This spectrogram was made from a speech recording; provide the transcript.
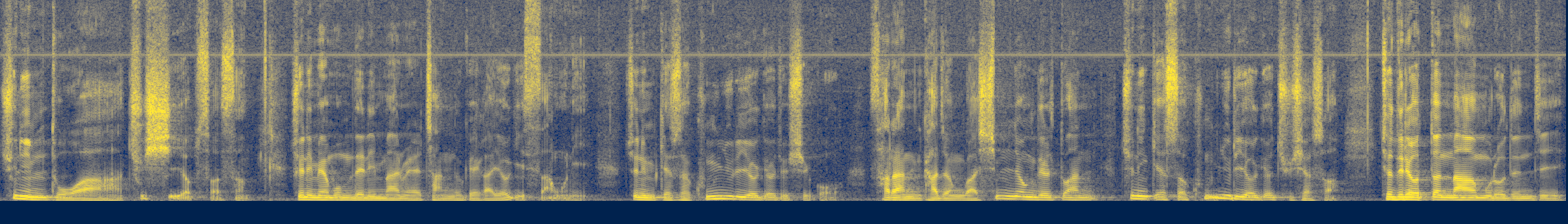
주님 도와 주시옵소서. 주님의 몸된 임마누엘 장로교가 여기 있사오니 주님께서 국률이 여겨 주시고 살한 가정과 심령들 또한 주님께서 국률이 여겨 주셔서 저들이 어떤 마음으로든지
